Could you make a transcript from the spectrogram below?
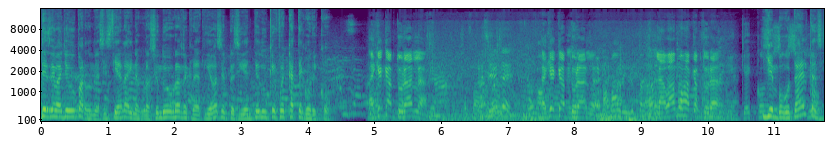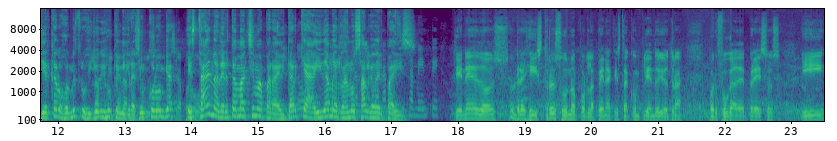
Desde Valledupar, donde asistía a la inauguración de obras recreativas, el presidente Duque fue categórico. Hay que capturarla. Presidente. Hay que capturarla. La vamos a capturar. Y en Bogotá, el canciller Carlos Holmes Trujillo dijo que Migración Colombia está en alerta máxima para evitar que Aida Merlano salga del país. Tiene dos registros, uno por la pena que está cumpliendo y otra por fuga de presos. Y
